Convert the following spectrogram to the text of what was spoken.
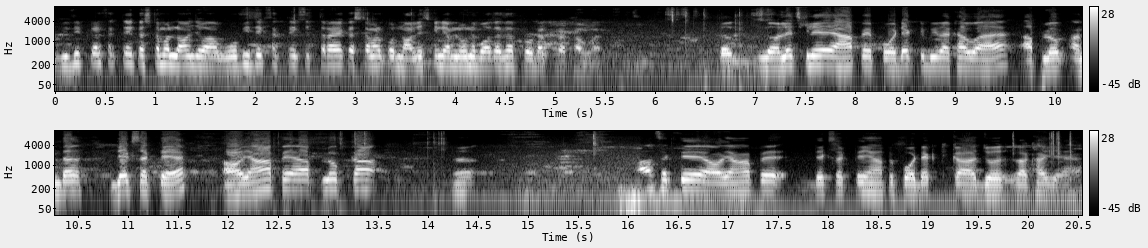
विज़िट कर सकते हैं कस्टमर लॉन्च हुआ वो भी देख सकते हैं किस तरह कस्टमर को नॉलेज के लिए हम लोगों ने बहुत ज़्यादा प्रोडक्ट रखा हुआ है। तो नॉलेज के लिए यहाँ पे प्रोडक्ट भी रखा हुआ है, आप लोग अंदर देख सकते हैं। और यहाँ पे आप लोग का आ सकते हैं और यहाँ पे देख सकते हैं यहाँ पे प्रोडक्ट का जो रखा गया है।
